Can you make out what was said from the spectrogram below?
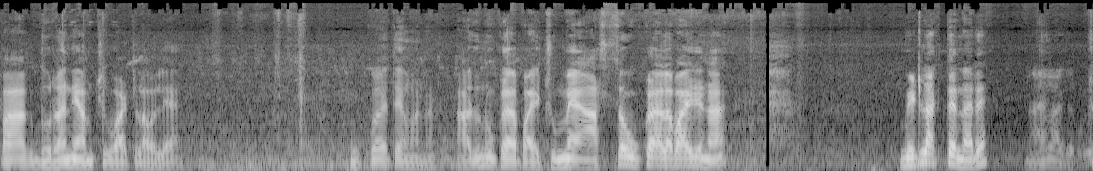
पाक धुराने आमची वाट लावल्या. उकळते म्हणा. अजून उकळायला पाहिजे. चुम्या असं उकळायला पाहिजे ना. मीठ लागतं ना रे? नाही लागत.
